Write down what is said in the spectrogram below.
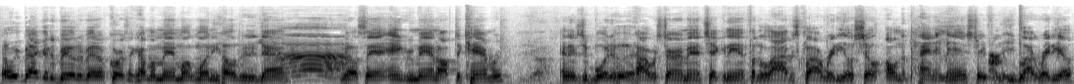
That shit was Oh, we back in the building, man. Of course, I got my man Monk Money holding it down. You know what I'm saying? Angry man off the camera. Yeah. And it's your boy, the Hood Howard Stern, man, checking in for the Livest Cloud Radio Show on the planet, man, straight from the E Block Radio.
